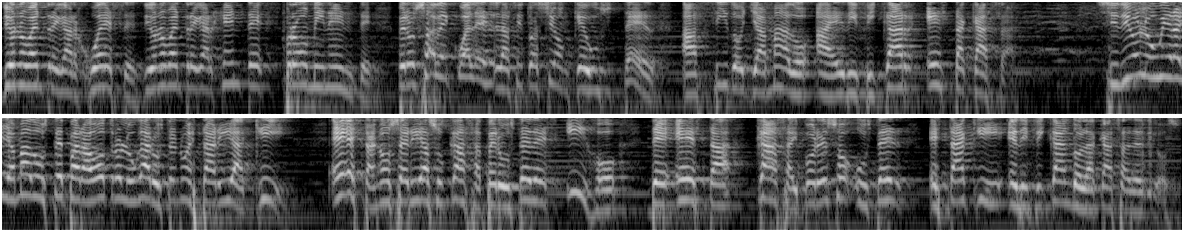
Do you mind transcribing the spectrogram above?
Dios no va a entregar jueces, Dios no va a entregar gente prominente. Pero ¿sabe cuál es la situación? Que usted ha sido llamado a edificar esta casa. Si Dios lo hubiera llamado a usted para otro lugar, usted no estaría aquí. Esta no sería su casa, pero usted es hijo de esta casa y por eso usted está aquí edificando la casa de Dios.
